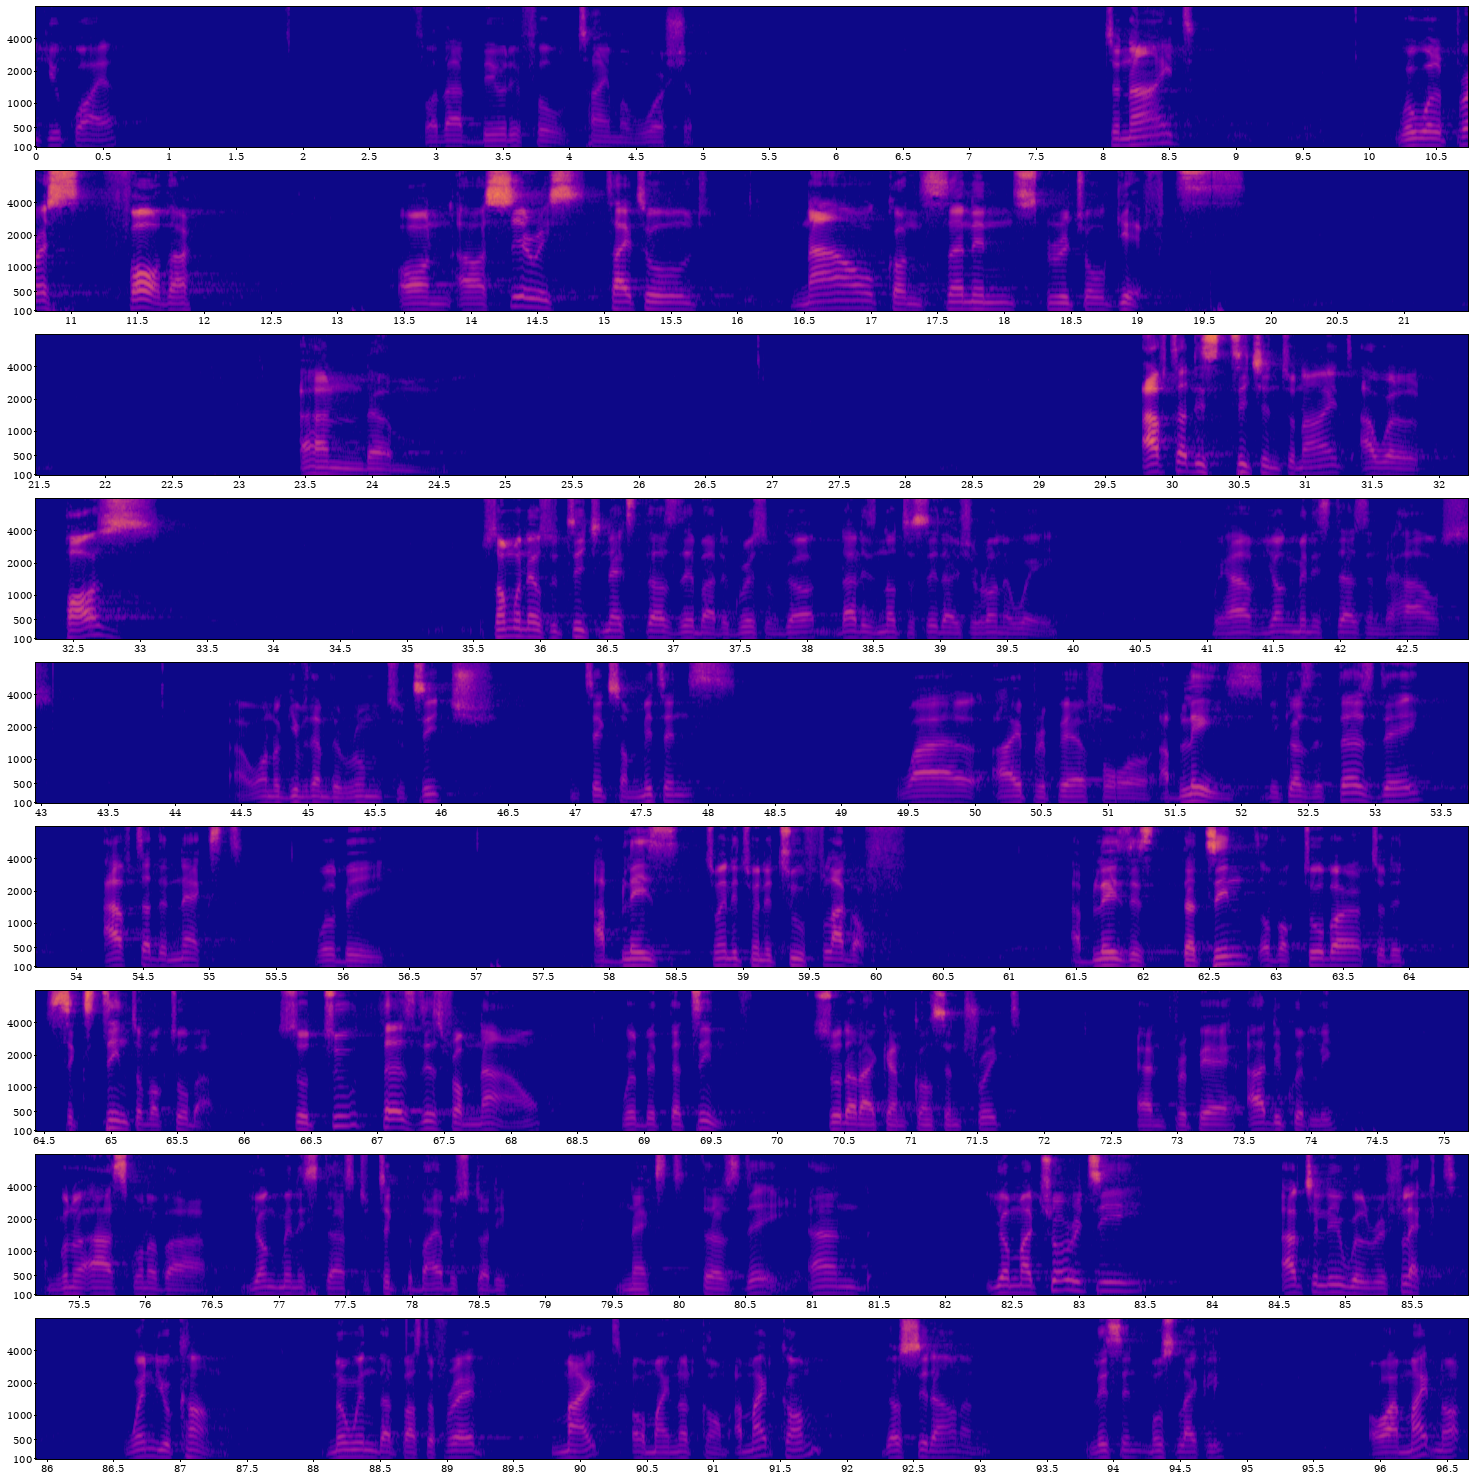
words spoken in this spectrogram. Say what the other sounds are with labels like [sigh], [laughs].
Thank you, choir, for that beautiful time of worship. Tonight, we will press further on our series titled Now Concerning Spiritual Gifts. And um, after this teaching tonight, I will pause. Someone else will teach next Thursday by the grace of God. That is not to say that you should run away. We have young ministers in the house. I want to give them the room to teach and take some meetings while I prepare for a blaze because the Thursday after the next will be a blaze 2022 flag off. A blaze is 13th of October to the 16th of October. So two Thursdays from now will be 13th so that I can concentrate and prepare adequately. I'm going to ask one of our young ministers to take the Bible study next Thursday. And your maturity actually will reflect when you come, knowing that Pastor Fred might or might not come. I might come, just sit down and listen, most likely, or I might not,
